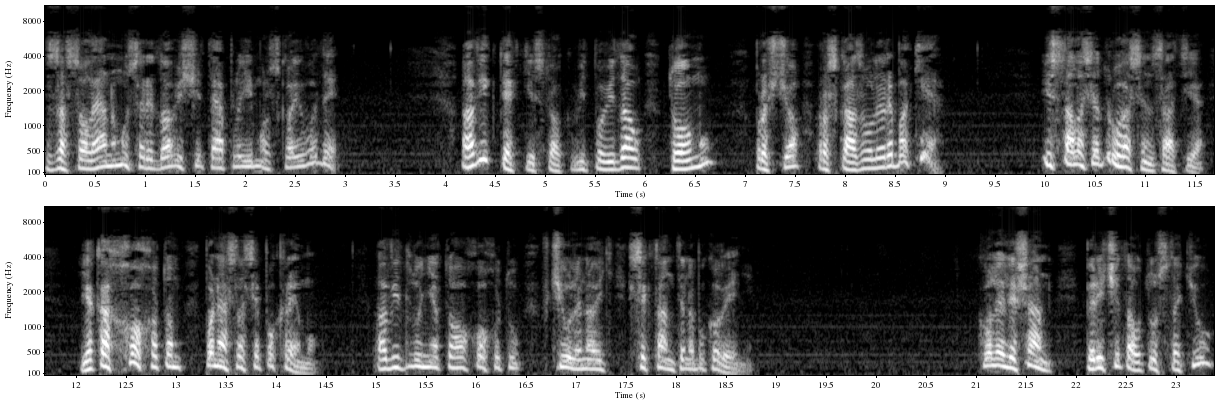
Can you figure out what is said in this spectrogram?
засоленому середовищі теплої морської води. А вік тих кісток відповідав тому, про що розказували рибаки. І сталася друга сенсація, яка хохотом понеслася по Криму, а відлуння того хохоту вчули навіть сектанти на Буковині. Коли Лишан перечитав ту статтю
